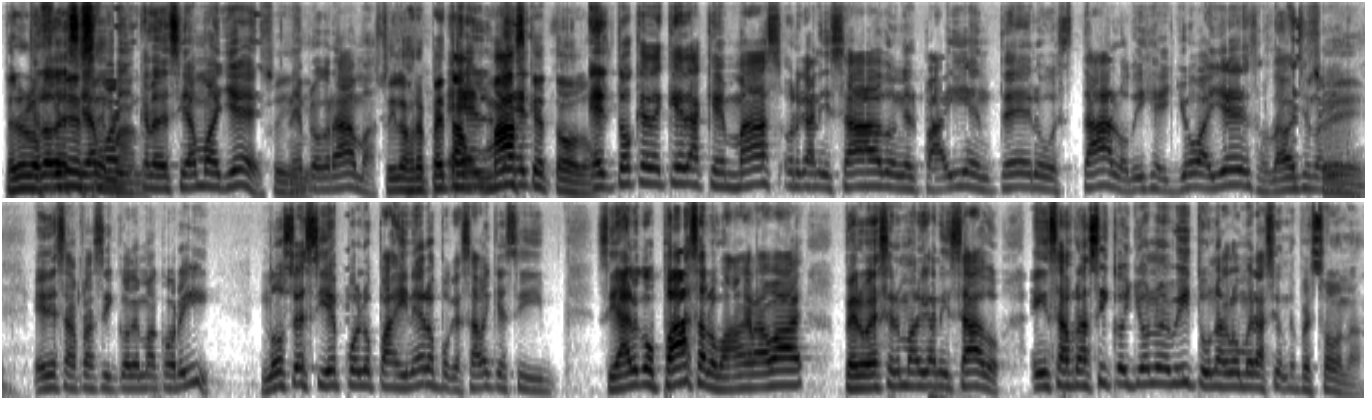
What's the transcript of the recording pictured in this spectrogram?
Pero Que lo, fines de decíamos, semana, que lo decíamos ayer Sí. en el programa. sí, los respetan El- más el- que todo. El toque de queda que más organizado en el país entero está, lo dije yo ayer, lo estaba diciendo ayer, Sí. es de San Francisco de Macorís. No sé si es por los pagineros, porque saben que si, si algo pasa lo van a grabar, pero es el más organizado. En San Francisco yo no he visto una aglomeración de personas.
